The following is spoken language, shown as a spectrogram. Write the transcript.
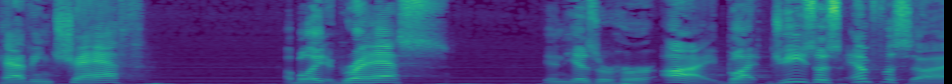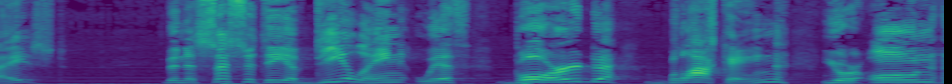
having chaff a blade of grass in his or her eye. But Jesus emphasized the necessity of dealing with board blocking your own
